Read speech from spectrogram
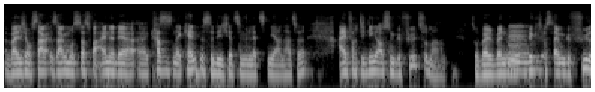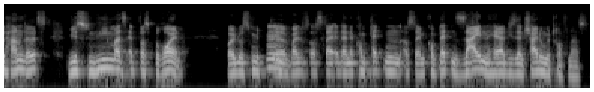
weil ich auch sagen muss, das war eine der äh, krassesten Erkenntnisse, die ich jetzt in den letzten Jahren hatte, einfach die Dinge aus dem Gefühl zu machen. So, weil wenn du mhm. wirklich aus deinem Gefühl handelst, wirst du niemals etwas bereuen weil du es mit, mhm. äh, weil du es aus de deiner kompletten, aus deinem kompletten Sein her diese Entscheidung getroffen hast.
